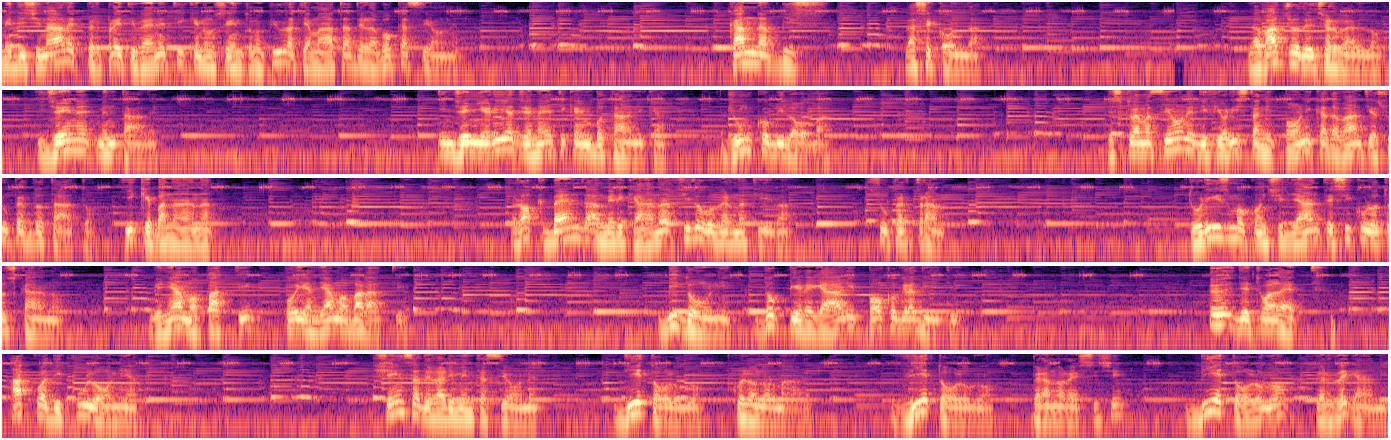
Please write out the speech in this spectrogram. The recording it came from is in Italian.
medicinale per preti veneti che non sentono più la chiamata della vocazione. Cannabis, la seconda. Lavaggio del cervello, igiene mentale. Ingegneria genetica in botanica, Giunco biloba. Esclamazione di fiorista nipponica davanti a superdotato. Ike banana. Rock band americana filogovernativa. Super Trump. Turismo conciliante siculo toscano. Veniamo a Patti, poi andiamo a Baratti. Bidoni doppi regali poco graditi. Eau de toilette, acqua di culonia. Scienza dell'alimentazione, dietologo, quello normale, vietologo per anoressici, bietologo per vegani.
